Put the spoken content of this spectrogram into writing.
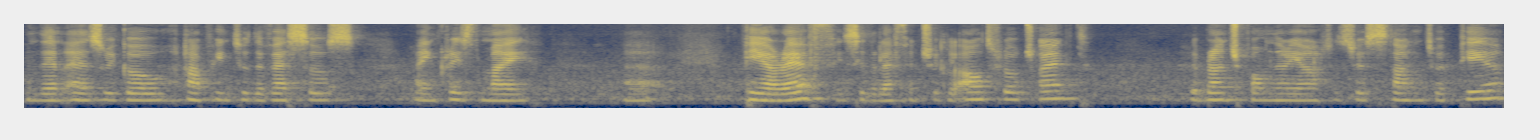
And then as we go up into the vessels, I increased my uh, PRF, you see the left ventricular outflow tract. The branch pulmonary artery is just starting to appear.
